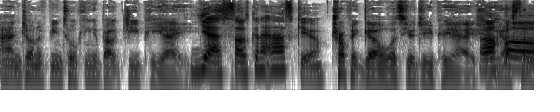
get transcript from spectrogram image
and John have been talking about GPA. Yes, I was going to ask you. Tropic Girl, what's your GPA? Should we ask the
